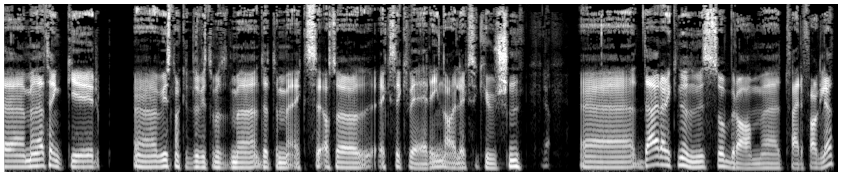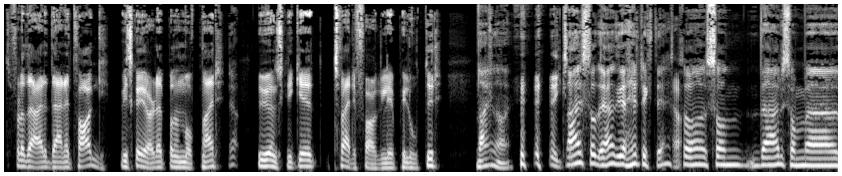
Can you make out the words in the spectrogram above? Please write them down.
Eh, men jeg tenker eh, Vi snakket litt om dette med, dette med ekse, altså eksekvering, da, eller execution. Ja. Uh, der er det ikke nødvendigvis så bra med tverrfaglighet, for det er, det er et fag. Vi skal gjøre det på den måten her. Ja. Du ønsker ikke tverrfaglige piloter. Nei, nei. Nei, så det er, det er helt riktig. Ja. Så, så det er liksom eh,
